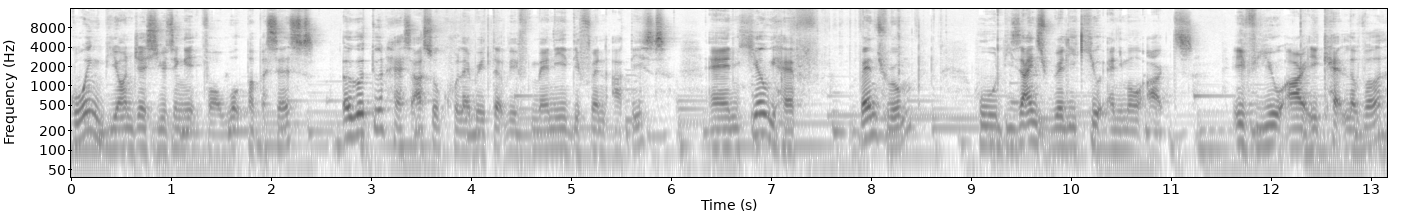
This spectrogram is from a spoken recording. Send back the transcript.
going beyond just using it for work purposes, Ergotune has also collaborated with many different artists. And here we have Vance Room, who designs really cute animal arts. If you are a cat lover,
